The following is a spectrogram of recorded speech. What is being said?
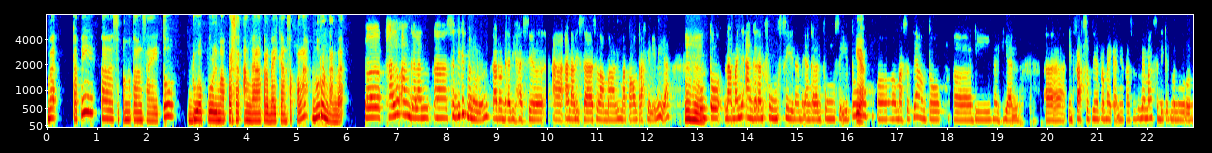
Mbak, tapi uh, sepengetahuan saya itu 25% anggaran perbaikan sekolah menurun kan, Mbak? Uh, kalau anggaran uh, sedikit menurun, kalau dari hasil uh, analisa selama lima tahun terakhir ini ya, mm-hmm. untuk namanya anggaran fungsi, namanya anggaran fungsi itu yeah. uh, maksudnya untuk uh, di bagian uh, infrastrukturnya perbaikan infrastruktur memang sedikit menurun.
